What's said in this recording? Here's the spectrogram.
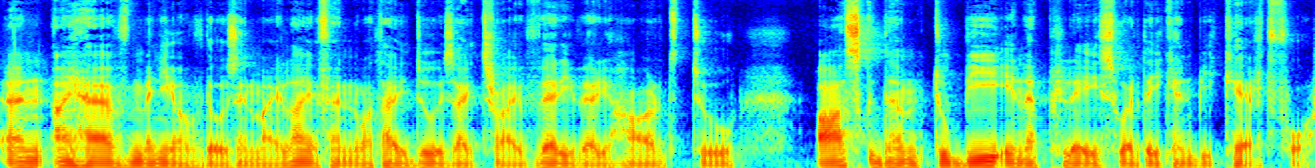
And I have many of those in my life. And what I do is I try very, very hard to ask them to be in a place where they can be cared for.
